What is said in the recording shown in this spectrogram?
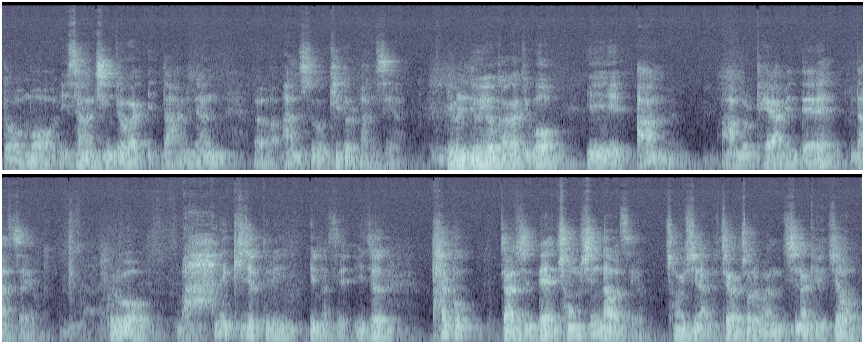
또 뭐 이상한 징조가 있다 하면 어, 안수 기도를 받으세요. 이번 뉴욕 가가지고 이 암, 암을 폐암인데 났어요. 그리고 많은 기적들이 일어났어요. 이제 탈북자신데 총신 나왔어요. 총신학교. 제가 졸업한 신학교 있죠.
